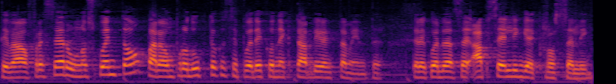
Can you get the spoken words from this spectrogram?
te va a ofrecer unos cuentos para un producto que se puede conectar directamente. ¿Te recuerdas upselling y cross-selling?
